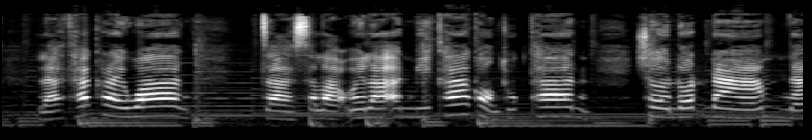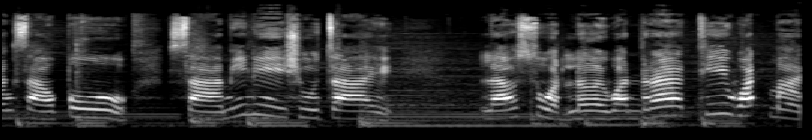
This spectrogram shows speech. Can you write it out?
ๆ และถ้าใครว่าง จะสละเวลาอันมีค่าของทุกท่าน เชิญรดน้ำนางสาวปู สามินีชูใจ แล้วสวดเลยวันแรกที่วัดใหม่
